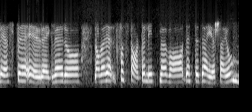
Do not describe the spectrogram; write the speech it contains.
lest EU-regler, og la meg få starte litt med hva dette dreier seg om.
